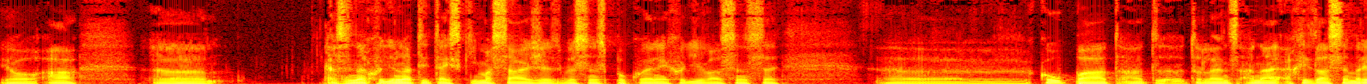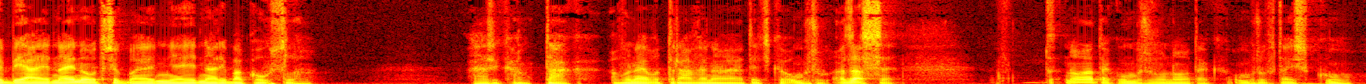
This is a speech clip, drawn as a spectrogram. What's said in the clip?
jo, a uh, já jsem nachodil na ty tajské masáže, byl jsem spokojený, chodíval jsem se koupat a to, tohle a, na, a chytal jsem ryby a najednou třeba mě jedna ryba kousla. A já říkám, tak, a ona je otrávená, já teďka umřu. A zase, no a tak umřu, no, tak umřu v Tajsku.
